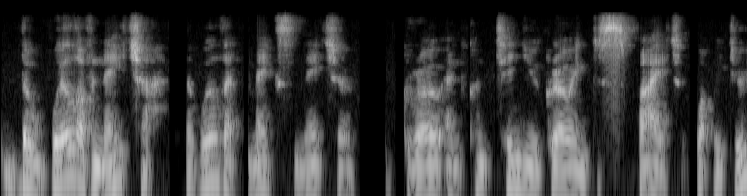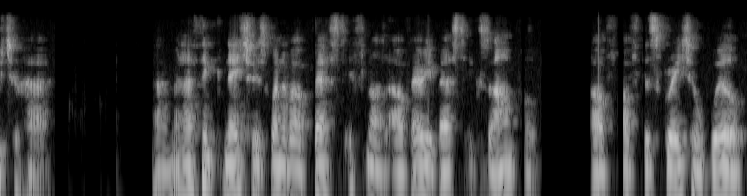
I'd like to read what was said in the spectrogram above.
the will of nature, the will that makes nature grow and continue growing despite what we do to her. Um, and I think nature is one of our best, if not our very best, example of, of this greater will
